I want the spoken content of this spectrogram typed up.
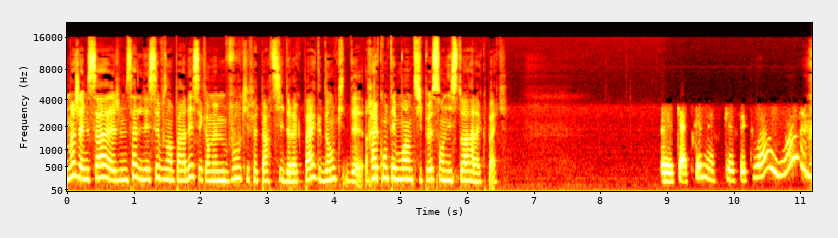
moi j'aime ça, j'aime ça laisser vous en parler, c'est quand même vous qui faites partie de l'OCPAC, donc racontez-moi un petit peu son histoire à l'OCPAC. Euh, Catherine, est-ce que c'est toi ou moi?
